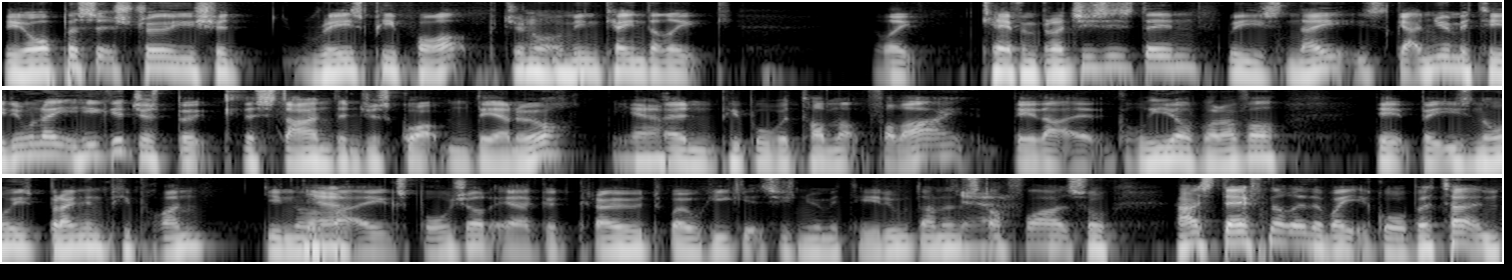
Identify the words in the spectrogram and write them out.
the opposite's true. You should raise people up. Do you know what I mm-hmm. mean? Kind of like like Kevin Bridges is doing with his night. He's got a new material night. He could just book the stand and just go up and do an hour yeah, and people would turn up for that. Eh? Do that at Glee or whatever. but he's no, he's bringing people in, giving them Yeah. a bit of exposure to a good crowd while he gets his new material done and Yeah. stuff like that. So that's definitely the way to go about it. And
